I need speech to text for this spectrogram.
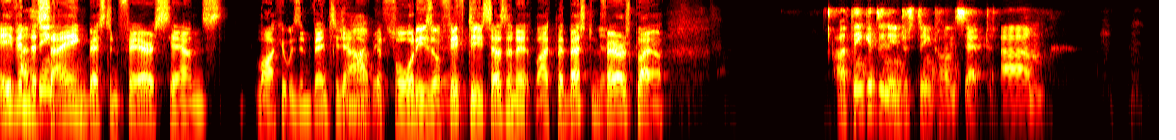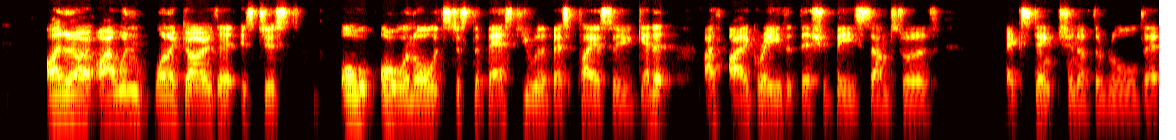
Even I the think- saying "best and fairest" sounds like it was invented in like the 40s or Yeah. 50s, doesn't it? Like the best and Yeah. fairest player. I think it's an interesting concept. Um, I don't know. I wouldn't want to go that it's just all, all in all, it's just the best. You were the best player, so you get it. I, I agree that there should be some sort of extension of the rule that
